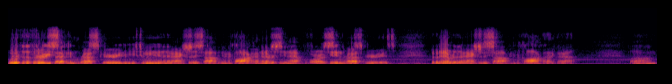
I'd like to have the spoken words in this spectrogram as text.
with the 30 second rest period in between and them actually stopping the clock. I've never seen that before. I've seen the rest periods, but never them actually stopping the clock like that. Um,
